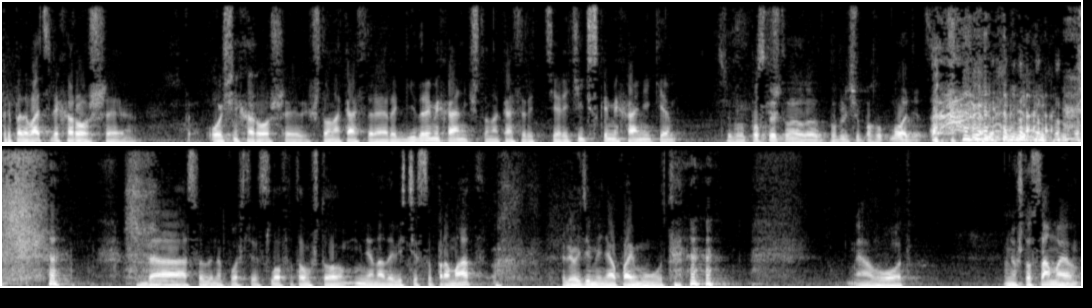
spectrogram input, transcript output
преподаватели хорошие, очень хорошие, что на кафедре аэрогидромеханики, что на кафедре теоретической механики. Все, после этого надо по плечу похлоп. Молодец. Да, особенно после слов о том, что мне надо вести сопромат, люди меня поймут. А, вот. Ну, что самое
